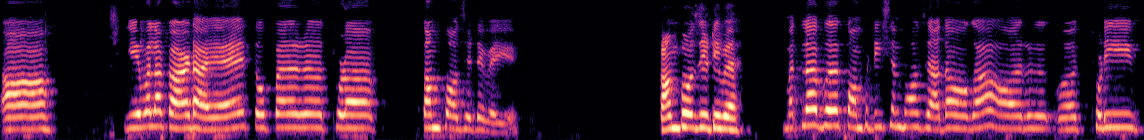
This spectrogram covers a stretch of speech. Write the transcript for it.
आ, ये वाला कार्ड आया है तो पर थोड़ा कम पॉजिटिव है ये। कम पॉजिटिव है। मतलब कंपटीशन बहुत ज़्यादा होगा और थोड़ी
